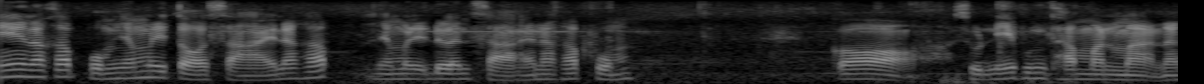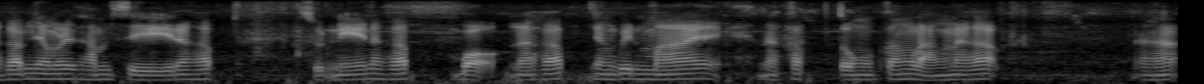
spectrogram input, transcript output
นี้นะครับ ผมยังไม่ได้ต่อสายนะครับ ยังไม่ได้เดินสายนะครับผม ก็สุดนี้เพิ่งทำมันมานะครับ ยังไม่ได้ทำสีนะครับสุดนี้นะครับเบาะนะครับยังเป็นไม้นะครับ ตรงข้างหลังนะครับนะฮะ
